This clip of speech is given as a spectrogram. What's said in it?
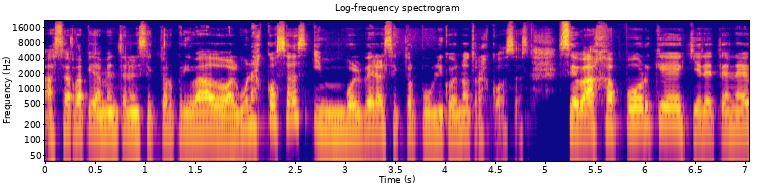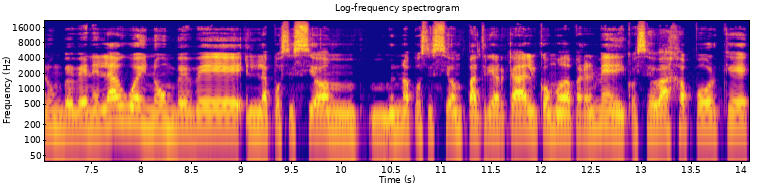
hacer rápidamente en el sector privado algunas cosas y volver al sector público en otras cosas. Se baja porque quiere tener un bebé en el agua y no un bebé en la posición, en una posición patriarcal cómoda para el médico. Se baja porque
